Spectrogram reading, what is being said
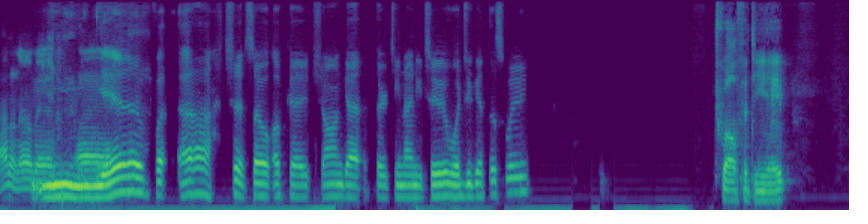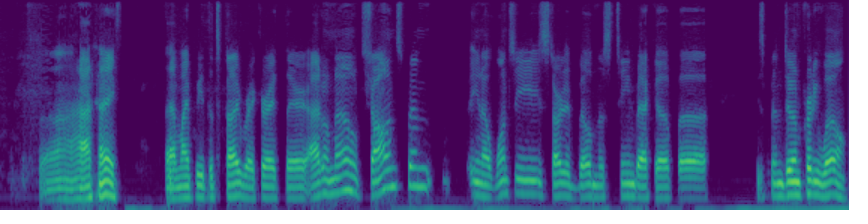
I don't know, man. Mm, Uh, yeah, but uh shit. So okay, Sean got thirteen ninety two. What'd you get this week? Twelve fifty eight. Uh, hey, that might be the tiebreaker right there. I don't know. Sean's been, you know, once he started building this team back up, uh, he's been doing pretty well.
